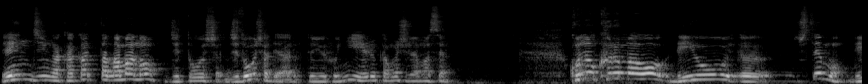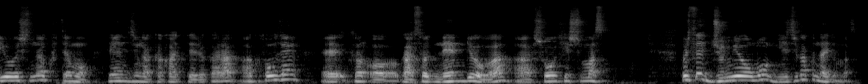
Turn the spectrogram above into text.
エンジンがかかったままの自動車自動車であるというふうに言えるかもしれません。この車を利用しても利用しなくてもエンジンがかかっているから、当然、そのガソ燃料は消費します。そして寿命も短くなります。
